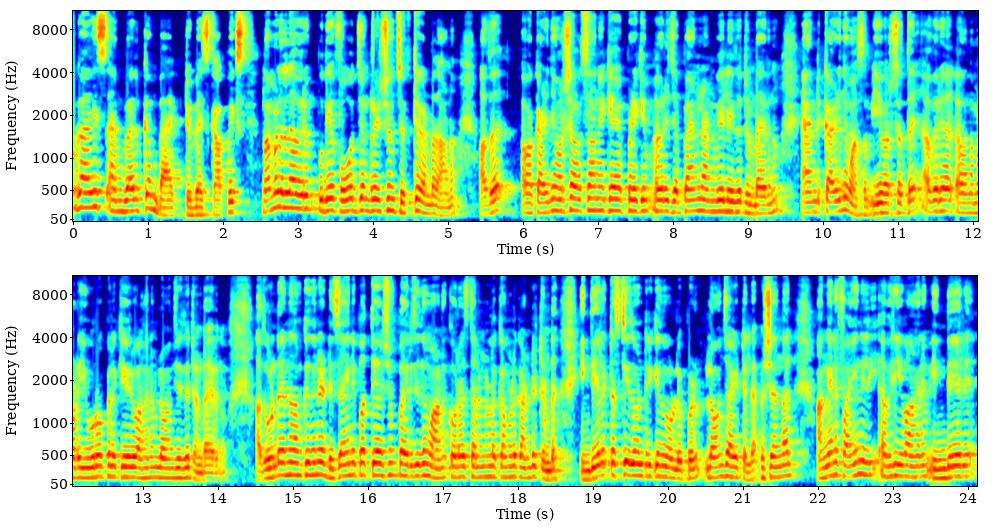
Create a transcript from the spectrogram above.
guys and welcome back to best Cappix നമ്മളെല്ലാവരും പുതിയ ഫോർത്ത് ജനറേഷൻ സ്വിഫ്റ്റ് കണ്ടതാണ്. അത് കഴിഞ്ഞ വർഷം അവസാനമൊക്കെ ആയപ്പോഴേക്കും അവർ ജപ്പാനിൽ അൺവീൽ ചെയ്തിട്ടുണ്ടായിരുന്നു. ആൻഡ് കഴിഞ്ഞ മാസം ഈ വർഷത്തെ അവർ നമ്മുടെ യൂറോപ്പിലൊക്കെ ഒരു വാഹനം ലോഞ്ച് ചെയ്തിട്ടുണ്ടായിരുന്നു. അതുകൊണ്ട് തന്നെ നമുക്കിതിന്റെ ഡിസൈൻ ഇപ്പോൾ അത്യാവശ്യം പരിചിതമാണ്. കുറേ സ്ഥലങ്ങളിലൊക്കെ നമ്മൾ കണ്ടിട്ടുണ്ട്. ഇന്ത്യയിൽ ടെസ്റ്റ് ചെയ്തുകൊണ്ടിരിക്കുന്നേ ഉള്ളൂ. ഇപ്പോഴും ലോഞ്ച് ആയിട്ടില്ല. പക്ഷേ എന്നാൽ അങ്ങനെ ഫൈനലി അവർ ഈ വാഹനം ഇന്ത്യയിൽ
